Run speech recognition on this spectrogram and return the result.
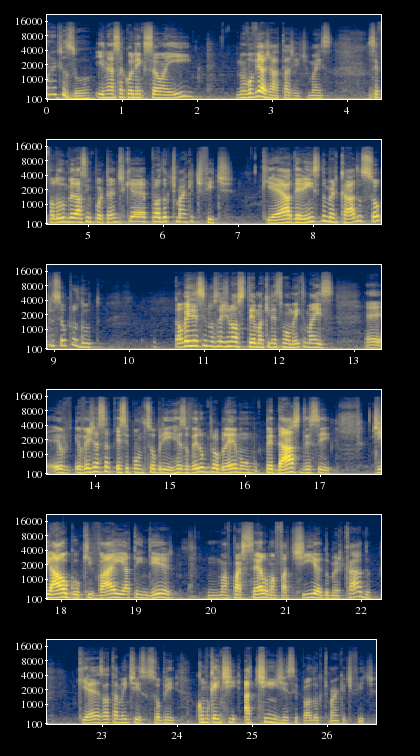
monetizou. E nessa conexão aí, não vou viajar, tá, gente? Mas você falou de um pedaço importante que é Product Market Fit, que é a aderência do mercado sobre o seu produto. Talvez esse não seja o nosso tema aqui nesse momento, mas é, eu, eu vejo essa- esse ponto sobre resolver um problema, um pedaço desse de algo que vai atender uma parcela, uma fatia do mercado, que é exatamente isso, sobre como que a gente atinge esse Product Market Fit.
